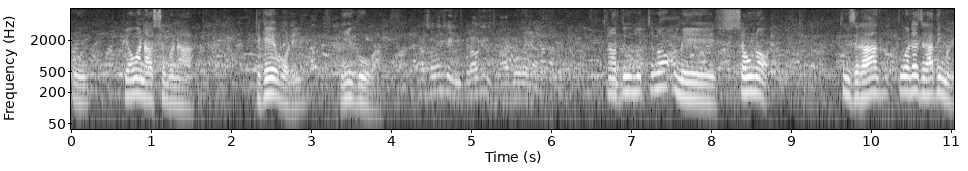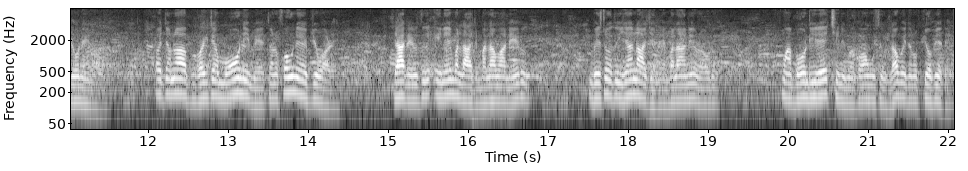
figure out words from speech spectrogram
ဟို ပြောမနာဆုမနာတကယ်ပေါ့လေညီကိုပါနောက်ဆုံးအချိန်ဒီဘယ်လောက်ထိစကားပြောခဲ့ကြလဲကျွန်တော်သူကျွန်တော်အမေရှုံးတော့သူစကားသူကလည်းစကားသိမပြောနိုင်တော့ဘူးဟောကျွန်တော်ကဘိုက်တမောနေမယ်ကျွန်တော်ဖုန်းနဲ့ပြောရတယ်ရတယ်သူအိမ်ထဲမလာမလာမနေလို့မေစတော့သူရမ်းလာခြင်းတယ်မလာနေတော့လို့ဟိုမှာဘွန်ဒီတဲ့ချိန်နေမှာကောင်းမှုဆိုတော့ပဲကျွန်တော်ပြောပြတယ်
